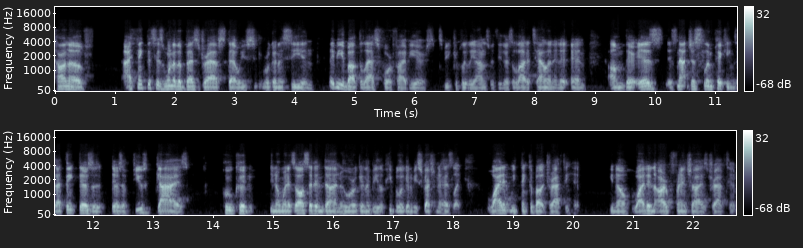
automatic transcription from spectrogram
ton of. I think this is one of the best drafts that we we're going to see in maybe about the last four or five years. To be completely honest with you, there's a lot of talent in it, and um, there is. It's not just slim pickings. I think there's a there's a few guys who could, you know, when it's all said and done, who are going to be people are going to be scratching their heads like, why didn't we think about drafting him? You know, why didn't our franchise draft him?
